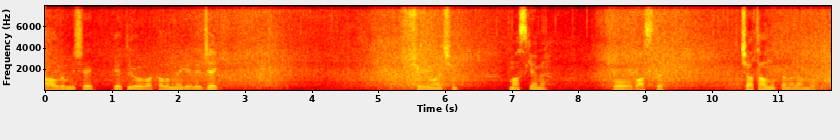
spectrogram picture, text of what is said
Aldım bir şey. Getiriyor bakalım ne gelecek. Şeyimi açayım. Maskemi. Oo bastı. Çatal muhtemelen bu.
